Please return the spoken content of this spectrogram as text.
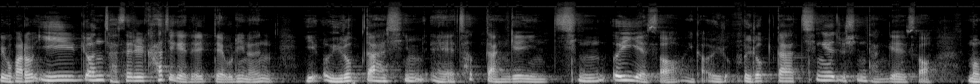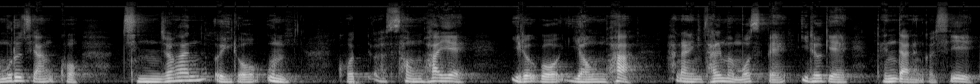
그리고 바로 이런 자세를 가지게 될 때 우리는 이 의롭다 하심의 첫 단계인 칭의에서 그러니까 의롭다 칭해 주신 단계에서 머무르지 않고 진정한 의로움 곧 성화에 이르고 영화 하나님 닮은 모습에 이르게 된다는 것이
